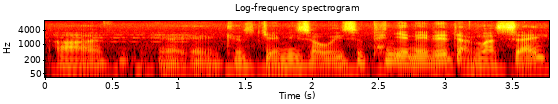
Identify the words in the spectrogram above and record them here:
because uh, Jamie's always opinionated, I must say,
